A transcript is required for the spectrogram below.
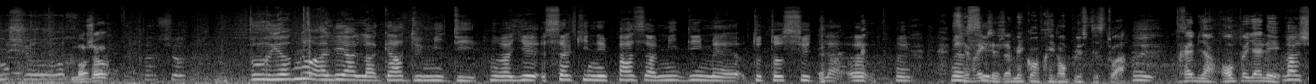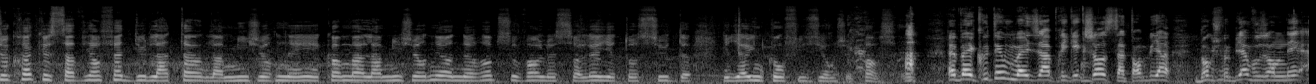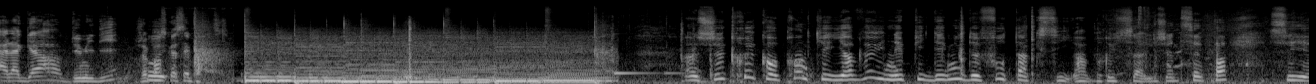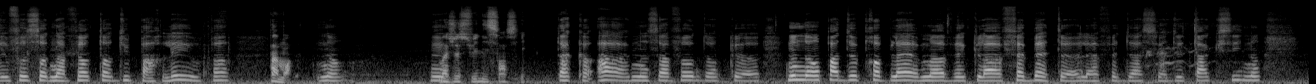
Bonjour. Bonjour. Bonjour. Pourrions-nous aller à la gare du Midi Vous voyez, celle qui n'est pas à midi, mais tout au sud, là. Euh, oui. C'est vrai que j'ai jamais compris non plus cette histoire. Oui. Très bien, on peut y aller. Bah, je crois que ça vient en fait du latin, la mi-journée. Et Comme à la mi-journée en Europe, souvent le soleil est au sud. Il y a une confusion, je pense. Eh ben écoutez, vous m'avez déjà appris quelque chose, ça tombe bien. Donc je veux bien vous emmener à la gare du Midi. Je pense Oui. que c'est parti. Je cru comprendre qu'il y avait une épidémie de faux taxis à Bruxelles. Je ne sais pas si vous en avez entendu parler ou pas. Pas moi. Non. Oui. Moi je suis licencié. D'accord. Ah, nous avons donc... euh, nous n'avons pas de problème avec la FEBET, euh, la Fédération des taxis, non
